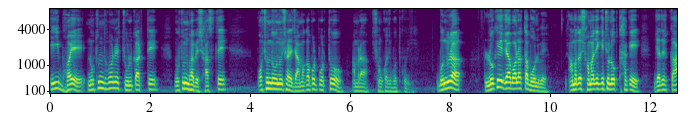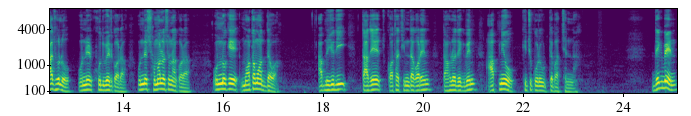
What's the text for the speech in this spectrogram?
এই ভয়ে নতুন ধরনের চুল কাটতে, নতুনভাবে সাজতে, পছন্দ অনুসারে জামাকাপড় পরতেও আমরা সংকোচ বোধ করি। বন্ধুরা, লোকে যা বলার তা বলবে। আমাদের সমাজে কিছু লোক থাকে যাদের কাজ হলো অন্যের খুদ বের করা, অন্যের সমালোচনা করা, অন্যকে মতামত দেওয়া। আপনি যদি তাদের কথা চিন্তা করেন, তাহলে দেখবেন আপনিও কিছু করে উঠতে পারছেন না। দেখবেন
